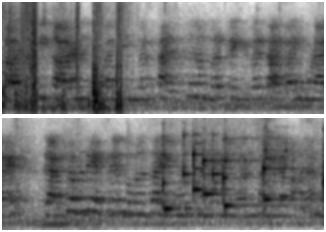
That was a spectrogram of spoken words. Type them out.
खासगी फॅन्सी नंबर प्लेटवर कारवाई होणार आहे. राज्यामध्ये एप्रिल दोन हजार एकोणीस झालेल्या वाहनांना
